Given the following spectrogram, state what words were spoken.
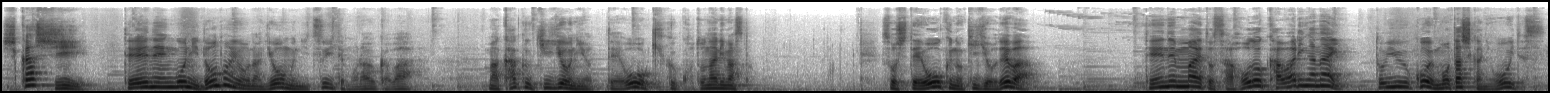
しかし定年後にどのような業務についてもらうかは、まあ、各企業によって大きく異なりますと。そして多くの企業では定年前とさほど変わりがないという声も確かに多いです。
